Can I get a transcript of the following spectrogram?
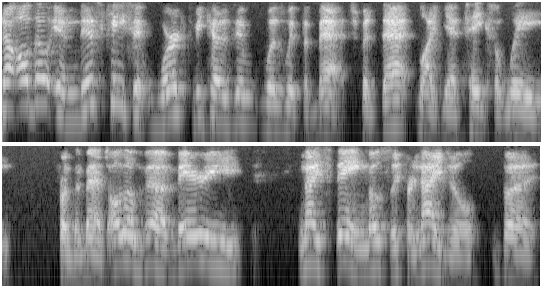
no, although in this case it worked because it was with the match, but that like yeah takes away from the match. Although uh, very nice thing, mostly for Nigel, but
